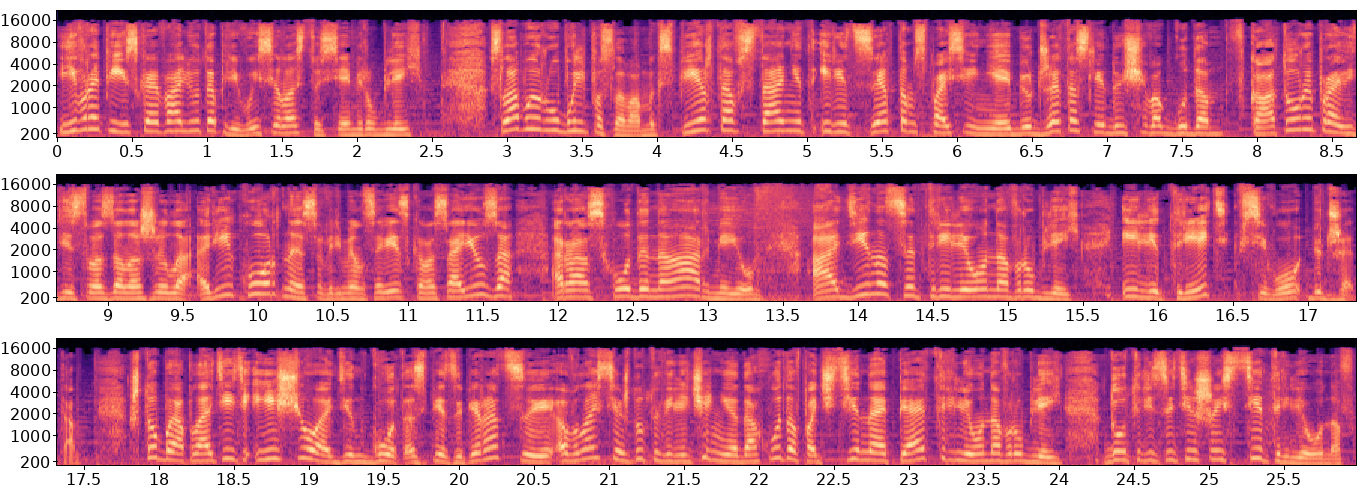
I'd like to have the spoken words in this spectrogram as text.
Европейская валюта превысила 107 рублей. Слабый рубль, по словам экспертов, станет и рецептом спасения бюджета следующего года, в который правительство заложило рекордные со времен Советского Союза расходы на армию – 11 триллионов рублей или треть всего бюджета. Чтобы оплатить завершить еще один год спецоперации, власти ждут увеличения доходов почти на 5 триллионов рублей, до 36 триллионов.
